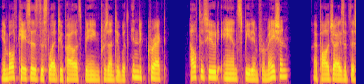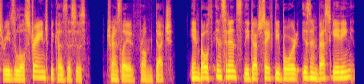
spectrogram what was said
In both cases, this led to pilots being presented with incorrect altitude and speed information. I apologize if this reads a little strange because this is translated from Dutch. In both incidents, the Dutch Safety Board is investigating.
